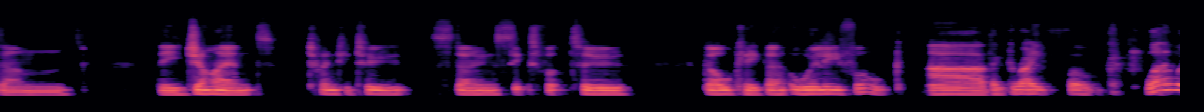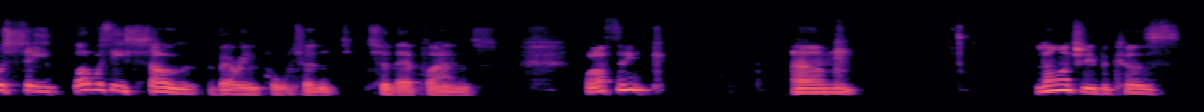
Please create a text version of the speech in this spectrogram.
um, the giant 22 stone, six foot two goalkeeper Willie Foulke. Ah, the great Foulke. Why was he? Why was he so very important to their plans? Well, I think um, largely because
